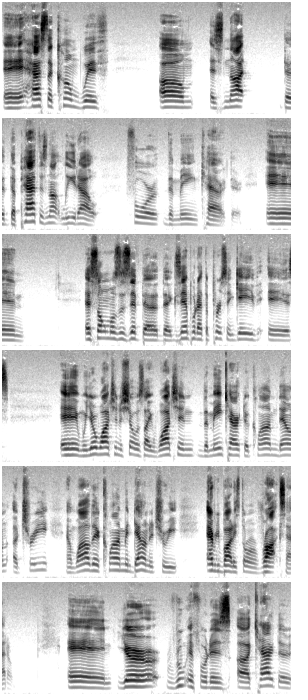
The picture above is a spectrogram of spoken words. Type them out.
it has to come with um it's not the the path is not lead out for the main character. And it's almost as if the the example that the person gave is and when you're watching the show it's like watching the main character climb down a tree and while they're climbing down the tree everybody's throwing rocks at them and you're rooting for this uh, character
